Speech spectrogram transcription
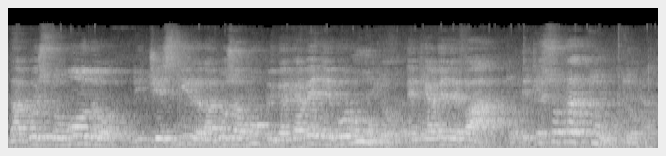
da questo modo di gestire la cosa pubblica che avete voluto e che avete fatto e che soprattutto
